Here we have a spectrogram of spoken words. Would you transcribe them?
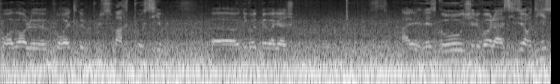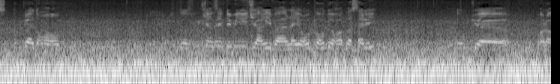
pour, avoir le, pour être le plus smart possible au niveau de mes bagages. Allez, let's go. J'ai le vol à 6h10. Donc là, dans, dans une quinzaine de minutes, j'arrive à l'aéroport de Rabat Salé. Donc voilà.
